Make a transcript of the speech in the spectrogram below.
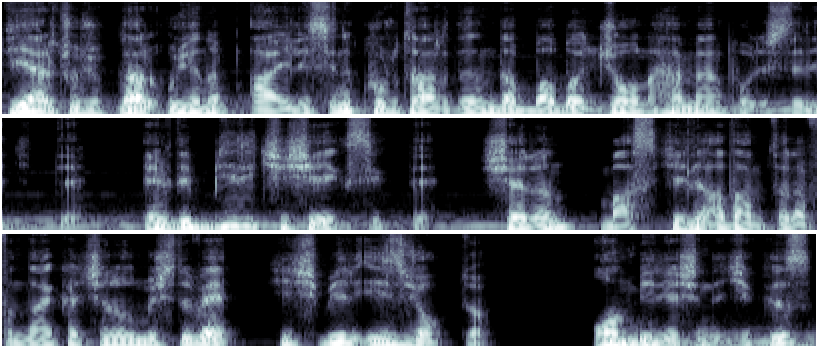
Diğer çocuklar uyanıp ailesini kurtardığında baba John hemen polislere gitti. Evde bir kişi eksikti. Sharon maskeli adam tarafından kaçırılmıştı ve hiçbir iz yoktu. 11 yaşındaki kız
